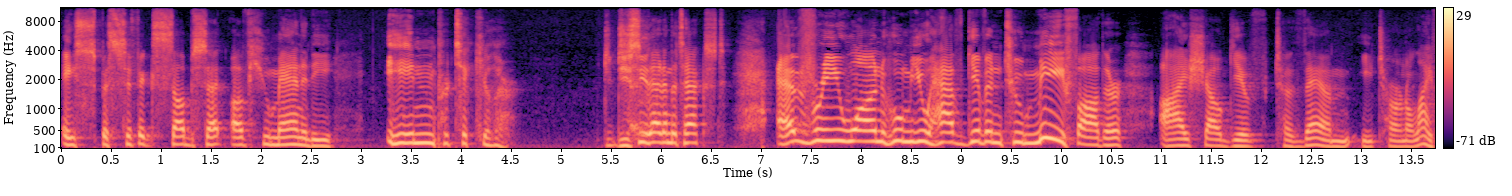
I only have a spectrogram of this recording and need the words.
a specific subset of humanity in particular. Do you see that in the text? Everyone whom you have given to me, Father, I shall give to them eternal life.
